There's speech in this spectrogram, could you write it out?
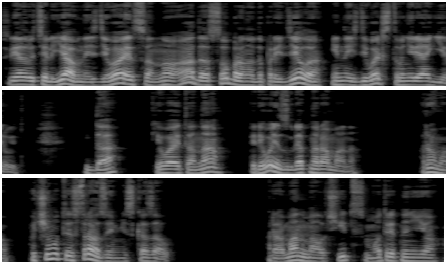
Следователь явно издевается, но Ада собрана до предела и на издевательство не реагирует. «Да», — кивает она, переводит взгляд на Романа. «Рома, почему ты сразу им не сказал?» Роман молчит, смотрит на нее.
